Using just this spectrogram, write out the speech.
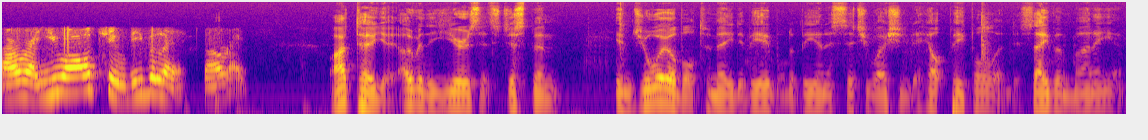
All right. You all too. Be blessed. All right. I tell you, over the years, it's just been enjoyable to me to be able to be in a situation to help people and to save them money. And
